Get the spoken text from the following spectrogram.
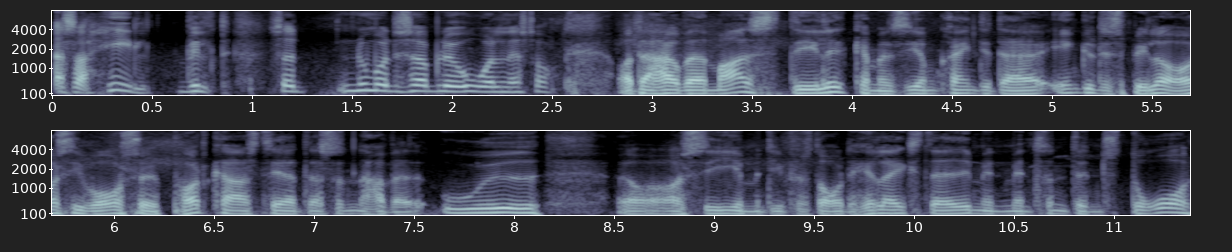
altså helt vildt. Så nu må det så blive OL næste år. Og der har jo været meget stille, kan man sige, omkring det. Der er enkelte spillere også i vores øh, podcast her, der sådan har været ude og sige, at de forstår det heller ikke stadig, men, men sådan den store,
